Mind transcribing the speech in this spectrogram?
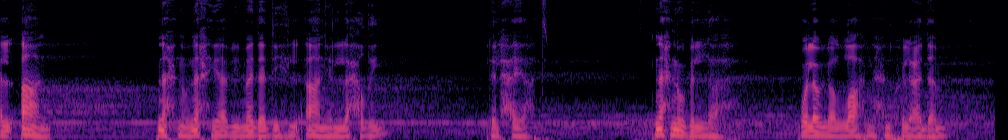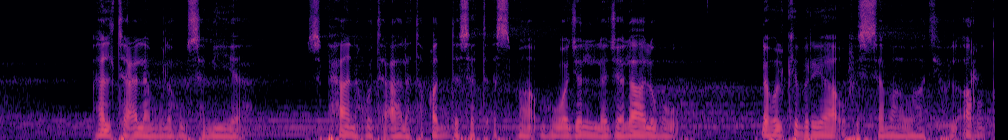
الآن نحن نحيا بمدده الآن اللحظي للحياة. نحن بالله ولولا الله نحن في العدم. هل تعلم له سميا؟ سبحانه وتعالى تقدست أسماؤه وجل جلاله. له الكبرياء في السماوات والأرض.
